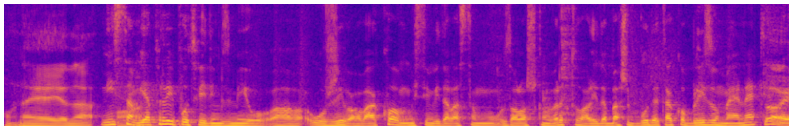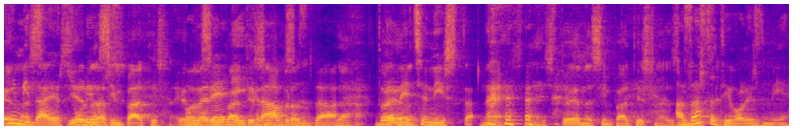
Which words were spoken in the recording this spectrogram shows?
ona je jedna... Nisam, ja prvi put vidim zmiju uživo ovako, mislim vidjela sam u Zološkom vrtu, ali da baš bude tako blizu mene, to je ti mi daješ jedna simpatična, jedna poverenje i hrabrost da, da, neće ništa. Ne, neće, to je jedna simpatična zmija. A zašto ti voliš zmije?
